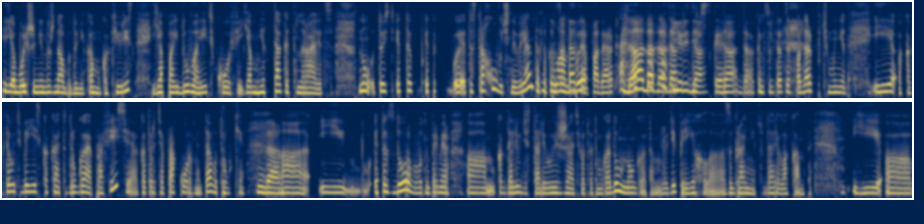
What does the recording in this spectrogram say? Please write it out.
и я больше не нужна буду никому как юрист, я пойду варить кофе. Я, мне так это нравится. Ну, то есть это, это это страховочный вариант, это консультация план Б. в подарок. Да, да, да, да. Юридическая. Да, да, консультация в подарок, почему нет? И когда у тебя есть какая-то другая профессия, которая тебя прокормит, да, вот руки. Да. А, и это здорово. Вот, например, а, когда люди стали уезжать, вот в этом году много там людей переехало за границу, да, релаканты. И а,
